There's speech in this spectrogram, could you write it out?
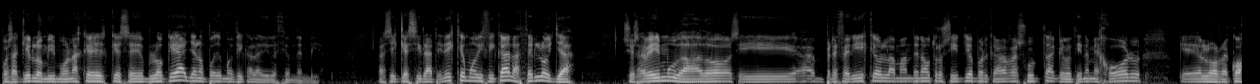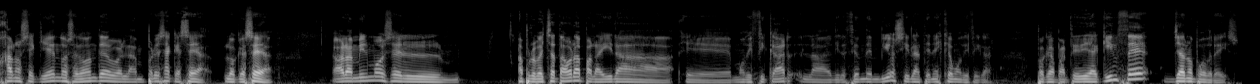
Pues aquí es lo mismo. Una vez que, que se bloquea, ya no podéis modificar la dirección de envío. Así que si la tenéis que modificar, hacerlo ya. Si os habéis mudado, si ah, preferís que os la manden a otro sitio porque ahora resulta que lo tiene mejor, que lo recoja no sé quién, no sé dónde, o en la empresa que sea, lo que sea. Ahora mismo es el... Aprovechad ahora para ir a eh, modificar la dirección de envío si la tenéis que modificar. Porque a partir del día 15 ya no podréis,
